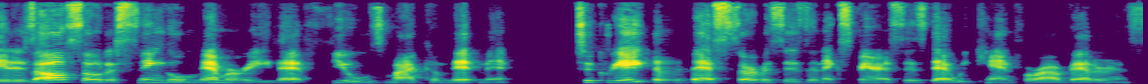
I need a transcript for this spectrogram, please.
it is also the single memory that fuels my commitment to create the best services and experiences that we can for our veterans.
